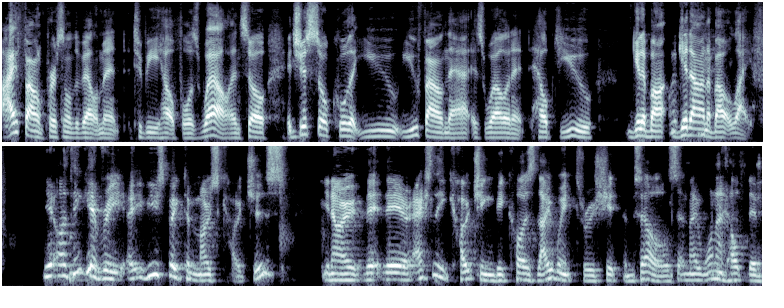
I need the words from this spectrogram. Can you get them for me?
I found personal development to be helpful as well and so it's just so cool that you you found that as well and it helped you get about get on about life. Yeah i think every if you speak to most coaches you know, they're, they're actually coaching because they went through shit themselves and they want to help their,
